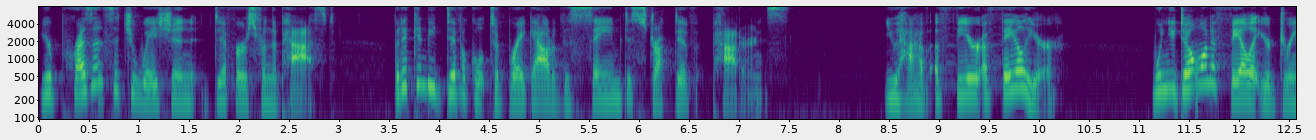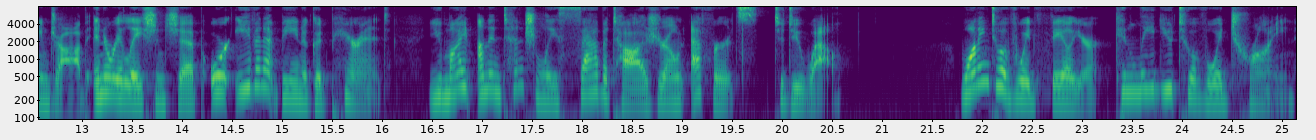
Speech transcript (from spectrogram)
Your present situation differs from the past, but it can be difficult to break out of the same destructive patterns. You have a fear of failure. When you don't want to fail at your dream job, in a relationship, or even at being a good parent, you might unintentionally sabotage your own efforts to do well. Wanting to avoid failure can lead you to avoid trying.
